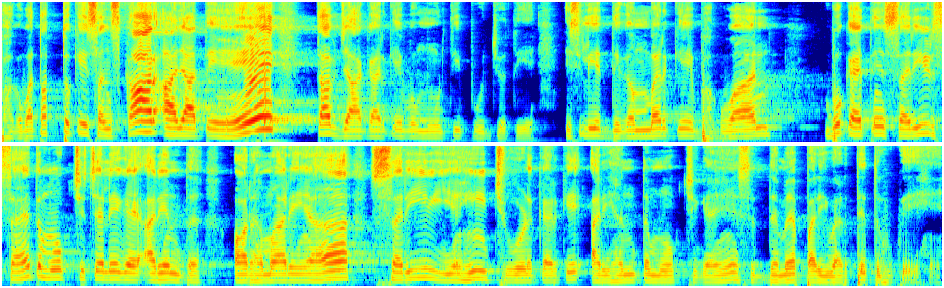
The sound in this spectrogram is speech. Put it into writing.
भगवतत्व के संस्कार आ जाते हैं, तब जाकर के वो मूर्ति पूज होती है। इसलिए दिगंबर के भगवान वो कहते हैं, शरीर सहित मोक्ष चले गए अरिहंत, और हमारे यहाँ शरीर यहीं छोड़ करके अरिहंत मोक्ष गए हैं, सिद्ध में परिवर्तित हुए हैं।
